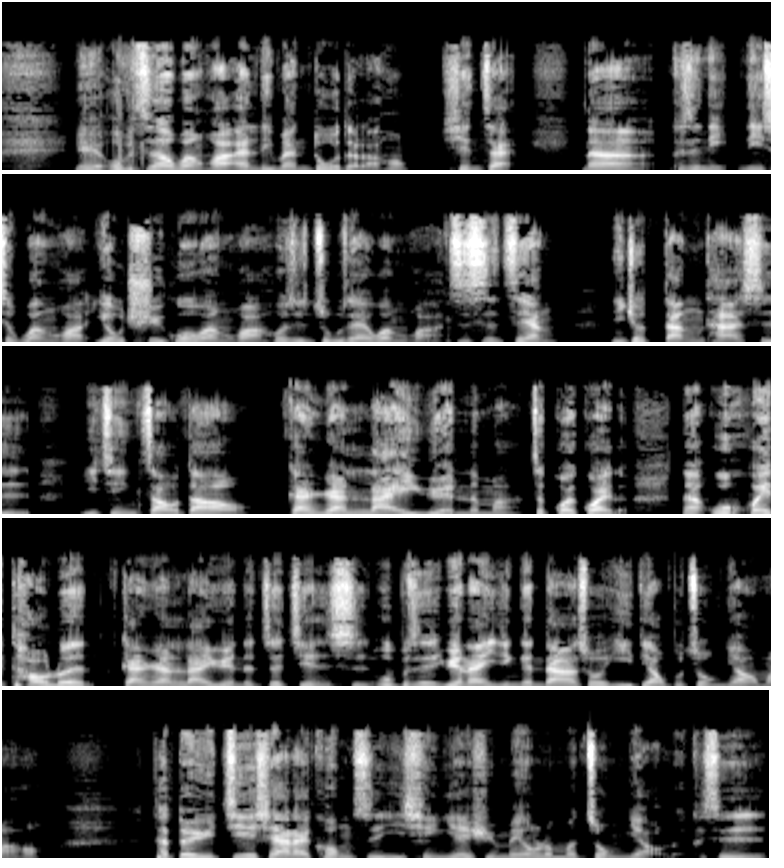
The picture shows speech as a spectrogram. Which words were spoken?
因为我不知道万华案例蛮多的，然后现在。那可是你你是万华有去过万华，或是住在万华，只是这样你就当他是已经找到感染来源了吗？这怪怪的。那我会讨论感染来源的这件事，我不是原来已经跟大家说疫调不重要吗？吼，它对于接下来控制疫情也许没有那么重要了。可是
